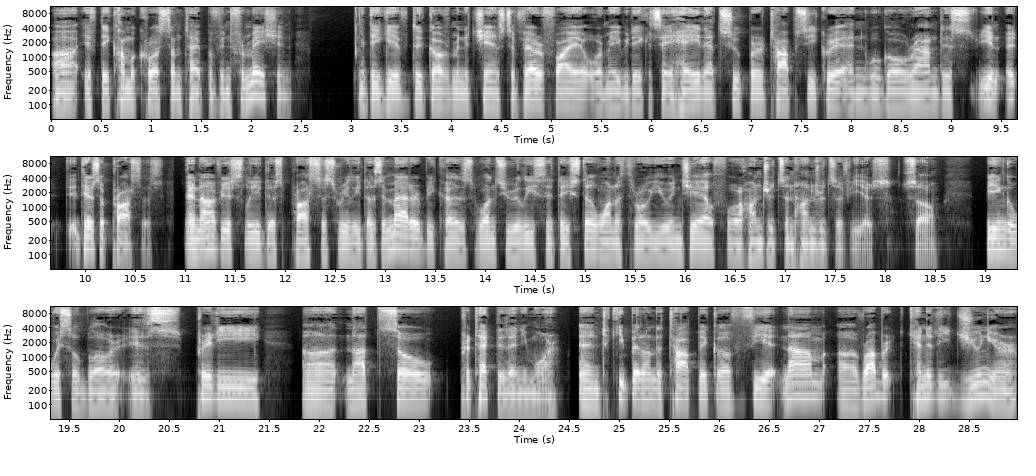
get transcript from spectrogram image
uh, if they come across some type of information they give the government a chance to verify it, or maybe they could say, "Hey, that's super top secret," and we'll go around this. You know, it, it, there's a process, and obviously, this process really doesn't matter because once you release it, they still want to throw you in jail for hundreds and hundreds of years. So, being a whistleblower is pretty uh, not so protected anymore. And to keep it on the topic of Vietnam, uh, Robert Kennedy Jr.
